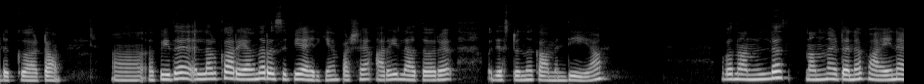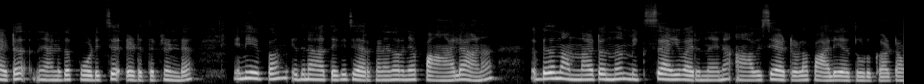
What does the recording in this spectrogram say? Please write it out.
എടുക്കുക കേട്ടോ. അപ്പോൾ ഇത് എല്ലാവർക്കും അറിയാവുന്ന റെസിപ്പി ആയിരിക്കാം. പക്ഷേ അറിയില്ലാത്തവർ ജസ്റ്റ് ഒന്ന് കമന്റ് ചെയ്യാം അപ്പോൾ നല്ല നന്നായിട്ട് തന്നെ ഫൈനായിട്ട് ഞാനിത് പൊടിച്ച് എടുത്തിട്ടുണ്ട്. ഇനിയിപ്പം ഇതിനകത്തേക്ക് ചേർക്കണമെന്ന് പറഞ്ഞാൽ പാലാണ്. അപ്പോൾ ഇത് നന്നായിട്ടൊന്ന് മിക്സായി വരുന്നതിന് ആവശ്യമായിട്ടുള്ള പാൽ ചേർത്ത് കൊടുക്കുക കേട്ടോ.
